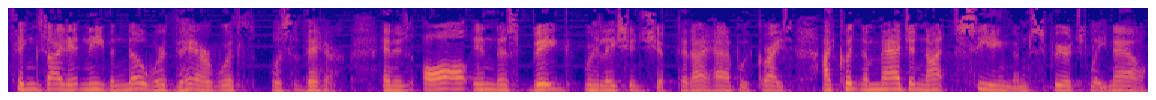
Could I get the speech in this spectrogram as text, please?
Things I didn't even know were there was, was there. And it's all in this big relationship that I have with Christ. I couldn't imagine not seeing them spiritually now.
